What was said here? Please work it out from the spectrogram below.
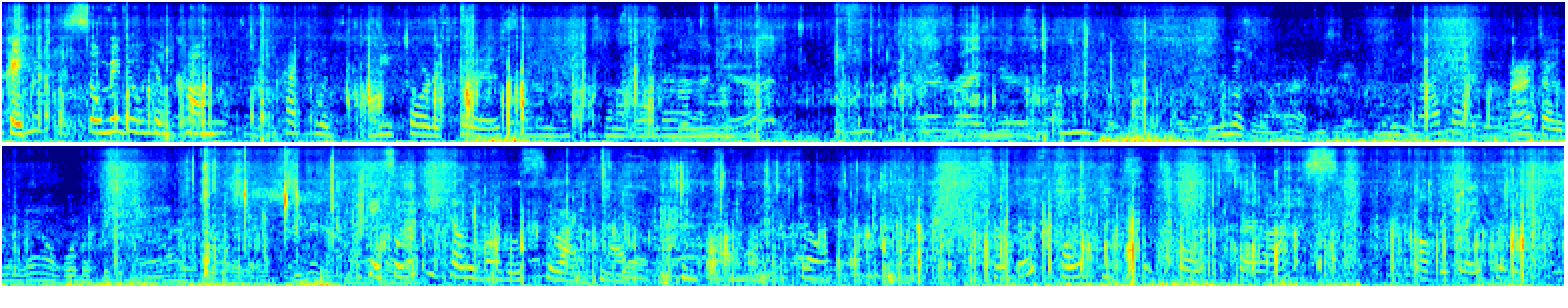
Okay, so maybe we can come Packwood before the cruise. I don't know if it's gonna go. And right here. Okay, so let me tell you about those seracs now. Um, so, so those whole peaks are called seracs of the glacier that you can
